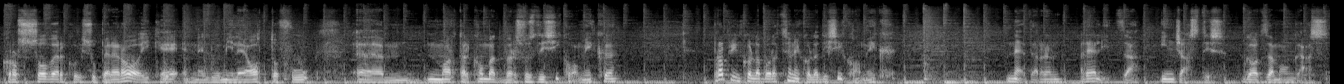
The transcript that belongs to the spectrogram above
crossover con i supereroi che nel 2008 fu um, Mortal Kombat vs DC Comic, proprio in collaborazione con la DC Comic, NetherRealm realizza Injustice Gods Among Us,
